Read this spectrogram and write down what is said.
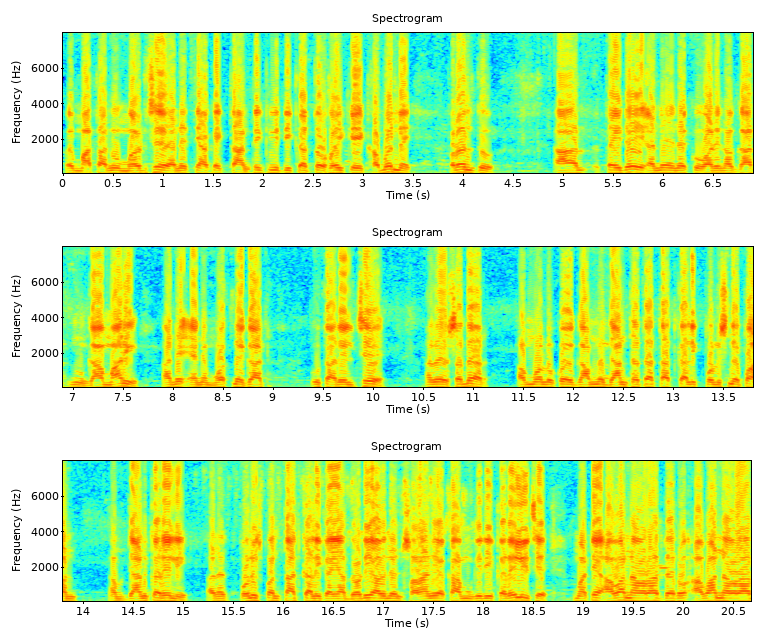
કોઈ માતાનું મઢ છે અને ત્યાં કંઈક તાંત્રિક વિધિ કરતો હોય કે ખબર નહીં. પરંતુ આ થઈ જઈ અને એને કુવાડીનો ઘાટ ગા મારી અને એને મોતને ઘાટ ઉતારેલ છે. અને સદર અમો લોકોએ ગામને જાણ થતાં તાત્કાલિક પોલીસને પણ જાણ કરેલી અને પોલીસ પણ તાત્કાલિક અહીંયા દોડી આવેલી અને સરાહનીય કામગીરી કરેલી છે. માટે આવા નવરા આવા નવરા,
